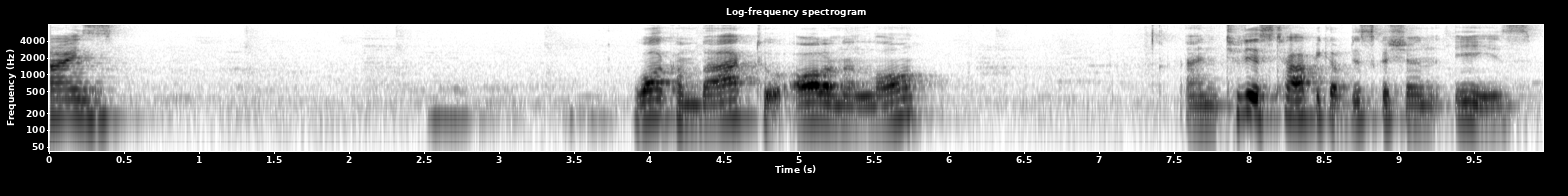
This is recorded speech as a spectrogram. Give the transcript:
guys. Welcome back to all in law. And today's topic of discussion is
